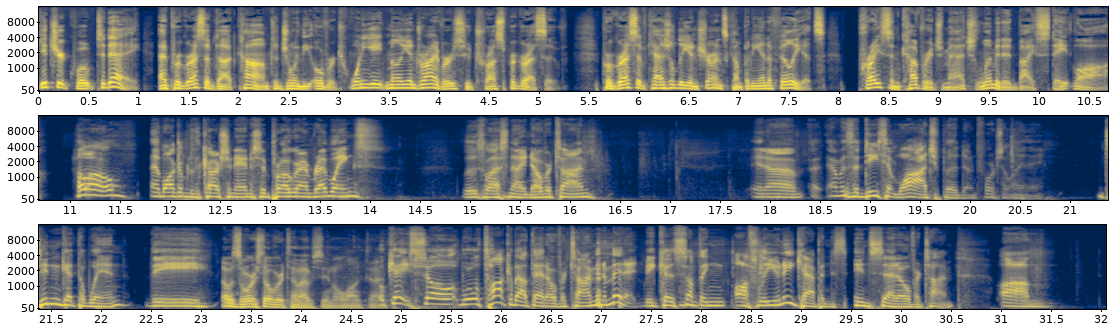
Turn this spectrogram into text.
Get your quote today at progressive.com to join the over 28 million drivers who trust Progressive. Progressive Casualty Insurance Company and Affiliates. Price and coverage match limited by state law. Hello, and welcome to the Carson Anderson program. Red Wings lose last night in overtime. And uh, that was a decent watch, but unfortunately, they didn't get the win. The That was the worst overtime I've seen in a long time. Okay, so we'll talk about that overtime in a minute because something awfully unique happened in said overtime. Um,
